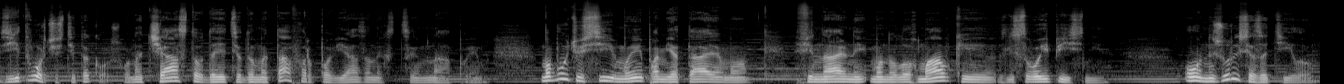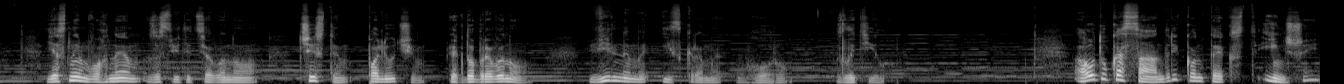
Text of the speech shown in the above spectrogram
з її творчості також. Вона часто вдається до метафор, пов'язаних з цим напоєм. Мабуть, усі ми пам'ятаємо фінальний монолог мавки з лісової пісні. О, не журися за тіло. Ясним вогнем засвітиться воно, чистим, палючим, як добре вино, вільними іскрами вгору злетіло. А от у Касандрі контекст інший.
